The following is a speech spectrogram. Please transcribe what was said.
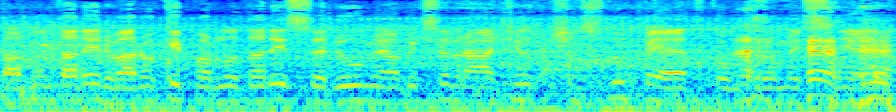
padlo tady dva roky, padlo tady sedm, já bych se vrátil k číslu pět kompromisně,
